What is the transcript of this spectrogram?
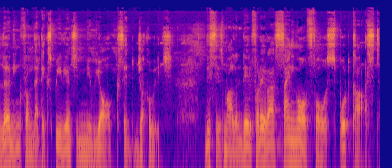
learning from that experience in New York, said Djokovic. This is Marlon Dale Ferreira signing off for Sportcast.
